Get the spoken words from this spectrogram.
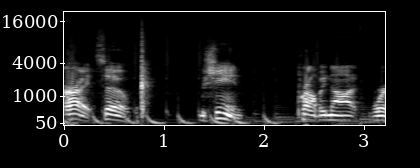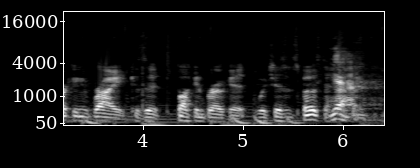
all right. So, machine probably not working right because it fucking broke it, which isn't supposed to happen. Yeah.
